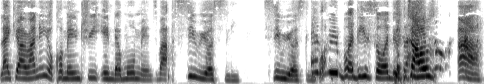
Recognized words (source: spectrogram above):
like you are running your commentary in the moment, but seriously, seriously. Everybody what? saw this. Charles, ah,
